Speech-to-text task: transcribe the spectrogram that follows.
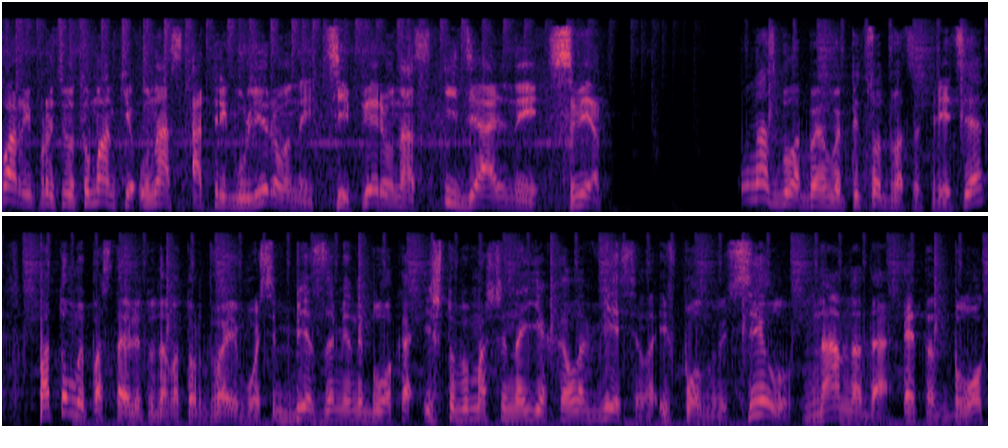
Фары и противотуманки у нас отрегулированы. Теперь у нас идеальный свет. У нас была BMW 523, потом мы поставили туда мотор 2.8 без замены блока. И чтобы машина ехала весело и в полную силу, нам надо этот блок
